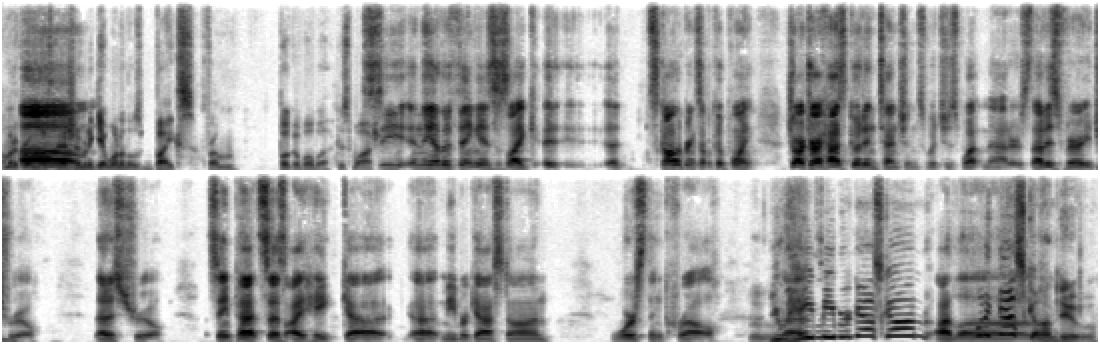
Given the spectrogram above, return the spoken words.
I'm gonna grow a mustache. and I'm um, gonna get one of those bikes from Boga Boba. Just watch. See, and the other thing is, is like, it, uh, scholar brings up a good point. Jar Jar has good intentions, which is what matters. That is very Mm-hmm. true. That is true. Saint Pat says, "I hate Ga- uh, Meebur Gascon worse than Krell." Ooh, You that's- hate Meebur Gascon? I love. What did Gascon do?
